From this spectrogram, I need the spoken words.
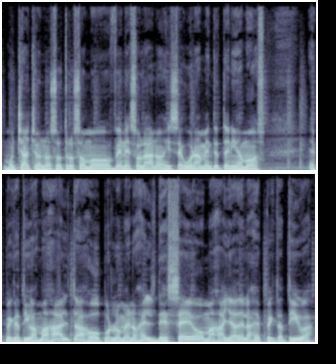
Muchachos, nosotros somos venezolanos y seguramente teníamos expectativas más altas o por lo menos el deseo más allá de las expectativas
